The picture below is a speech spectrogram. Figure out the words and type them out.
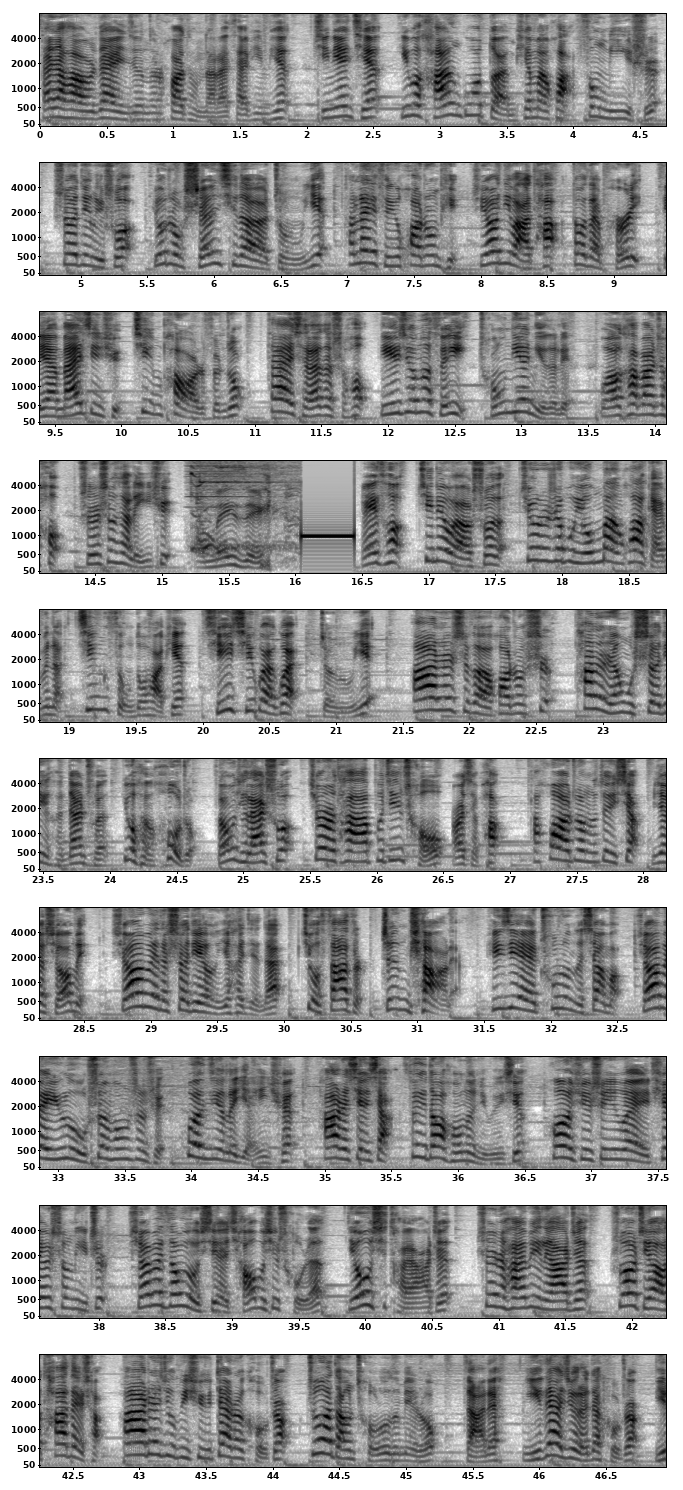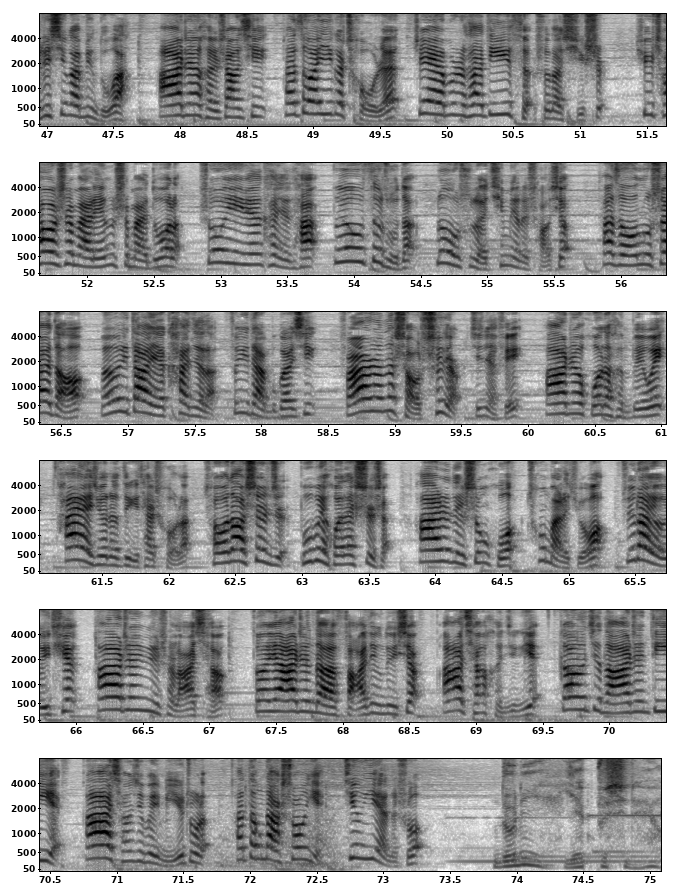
大家好，我是戴眼镜拿着话筒的来猜片片。几年前，一部韩国短片漫画风靡一时，设定里说有种神奇的整容液，它类似于化妆品，只要你把它倒在盆里，脸埋进去浸泡二十分钟，再起来的时候，你就能随意重叠你的脸。我看完之后，只剩下了一句 Amazing。没错，今天我要说的就是这部由漫画改编的惊悚动画片《奇奇怪怪整容液》。阿珍是个化妆师，她的人物设定很单纯又很厚重。总体来说，就是她不仅丑而且胖。她化妆的对象比较小美，小美的设定也很简单，就仨字儿：真漂亮。凭借出众的相貌，小美一路顺风顺水混进了演艺圈。她是线下最当红的女明星。或许是因为天生丽质，小美总有些瞧不起丑人，尤其讨厌阿珍，甚至还命令阿珍说，只要她在场，阿珍就必须戴着口罩遮挡丑陋的面容。咋的？你在就得戴口罩？你是新冠病毒啊？阿珍很伤心，但作为一个丑人，这也不是她第一次受到歧视。去超市买零食买多了，收银员看见他，不由自主的露出了轻蔑的嘲笑。他走路摔倒，门卫大爷看见了，非但不关心，反而让他少吃点，减减肥。阿珍活得很卑微，他也觉得自己太丑了，丑到甚至不配活在世上。阿珍对生活充满了绝望。直到有一天，阿珍遇上了阿强，作为阿珍的法定对象，阿强很敬业。刚见到阿珍第一眼，阿强就被迷住了。他瞪大双眼，惊艳的说：“努力也不是那样。”，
